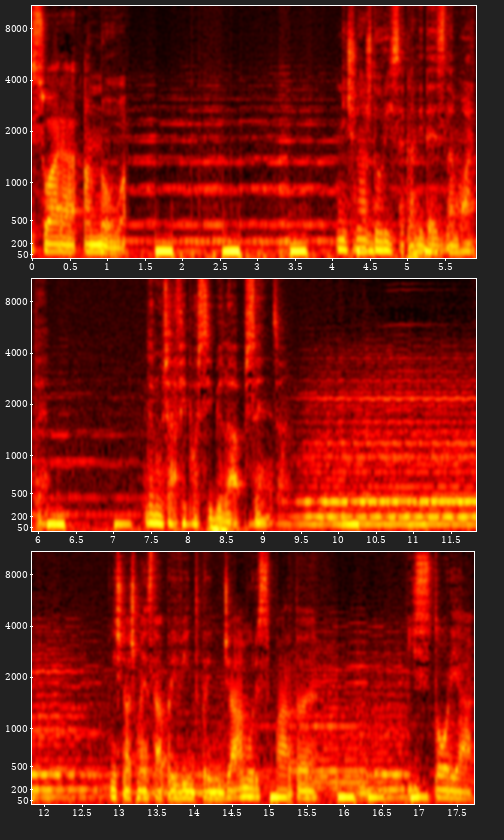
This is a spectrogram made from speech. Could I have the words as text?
scrisoarea a noua. Nici n-aș dori să candidez la moarte, de nu ți-ar fi posibilă absența. Nici n-aș mai sta privind prin geamuri spartă istoria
